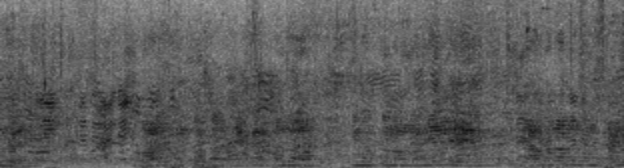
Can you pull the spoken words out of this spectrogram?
ತಾಯಂದಿರೇ. ಬಹಳ ಸಂತೋಷ ಯಾಕಂತಂದ್ರೆ ಇವತ್ತು ನಮ್ಮ ಮನೆಯಲ್ಲಿ ಯಾವ್ದಾದ್ರು ನಮ್ಮ ಸಣ್ಣ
